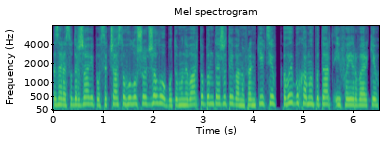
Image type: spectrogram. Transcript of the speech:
Зараз у державі повсякчас оголошують жалобу, тому не варто бентежити івано-франківців вибухами петард і феєрверків.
